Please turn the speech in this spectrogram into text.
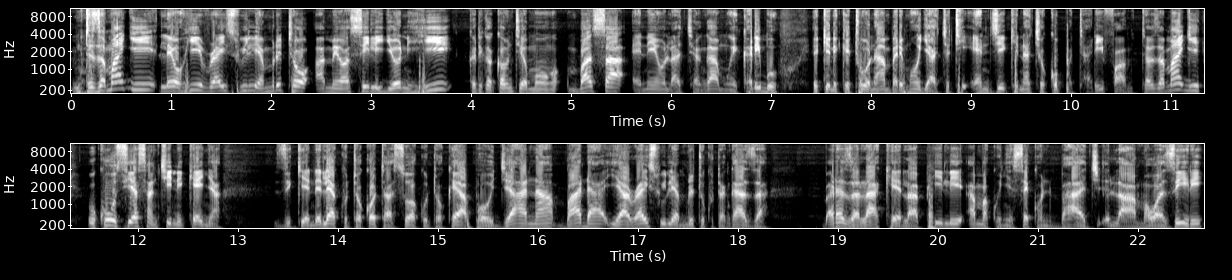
Mtazamaji, leo hii Rais William Ruto amewasili jioni hii katika kaunti ya Mombasa, eneo la Changamwe. Karibu, hiki ni kituo nambari moja cha TNG kinachokupa taarifa. Mtazamaji, huku siasa nchini Kenya zikiendelea kutokota sua kutokea hapo jana baada ya Rais William Ruto kutangaza baraza lake la pili ama kwenye second batch la mawaziri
